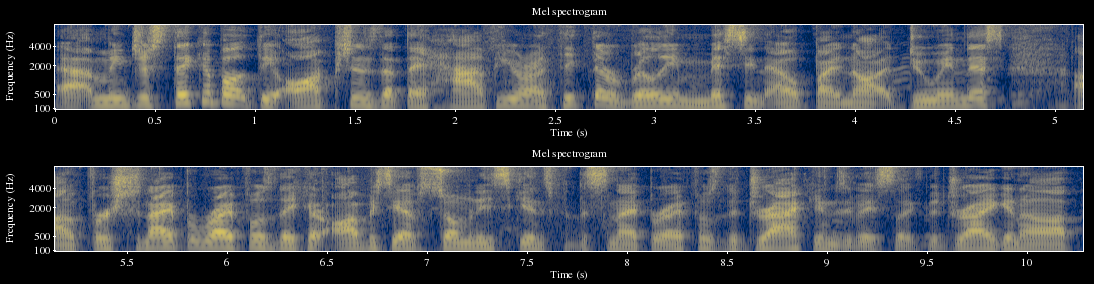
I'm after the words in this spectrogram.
Uh, I mean, just think about the options that they have here, and I think they're really missing out by not doing this. Um, for sniper rifles, they could obviously have so many skins for the sniper rifles. The Drakons, basically like the Dragunov.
